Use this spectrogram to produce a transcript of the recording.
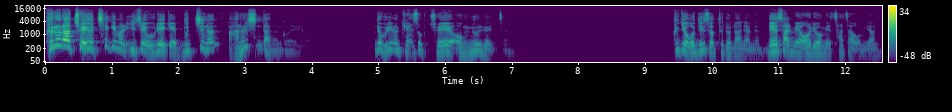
그러나 죄의 책임을 이제 우리에게 묻지는 않으신다는 거예요. 근데 우리는 계속 죄에 억눌려 있잖아요. 그게 어디서 드러나냐면 내 삶에 어려움이 찾아오면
